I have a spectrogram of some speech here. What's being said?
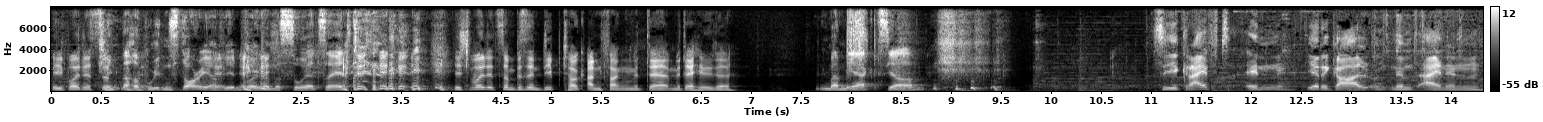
Ich wollte jetzt so, Klingt nach einer guten Story auf jeden Fall, wenn man es so erzählt. ich wollte jetzt so ein bisschen Deep Talk anfangen mit der, mit der Hilde. Man merkt's ja. Sie greift in ihr Regal und nimmt einen,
